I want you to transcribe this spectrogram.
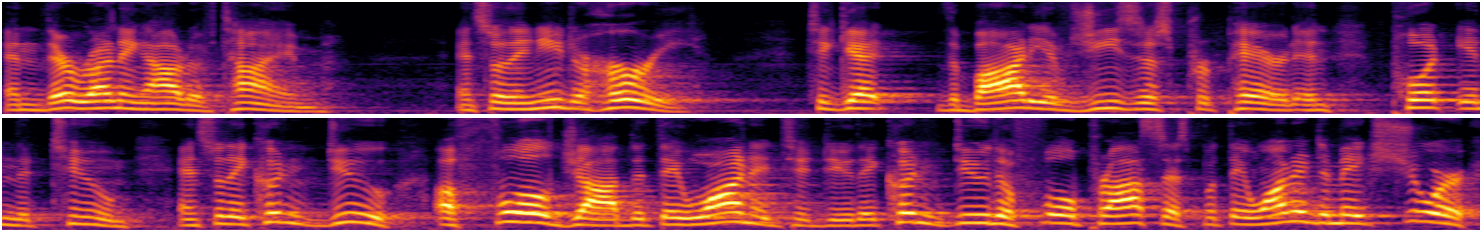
and they're running out of time and so they need to hurry to get the body of Jesus prepared and put in the tomb. And so they couldn't do a full job that they wanted to do. They couldn't do the full process, but they wanted to make sure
